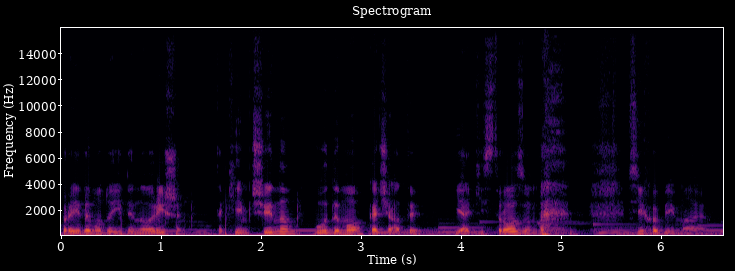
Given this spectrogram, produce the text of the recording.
прийдемо до єдиного рішення. Таким чином будемо качати якість розуму. Всіх обіймаю.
